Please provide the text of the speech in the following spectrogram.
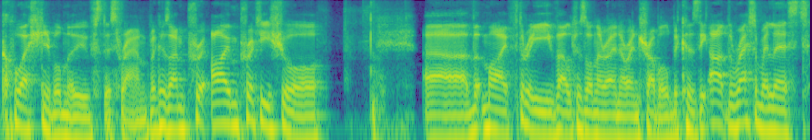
questionable moves this round because I'm pre- I'm pretty sure uh, that my three vultures on their own are in trouble because the uh, the rest of my list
